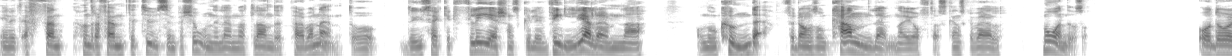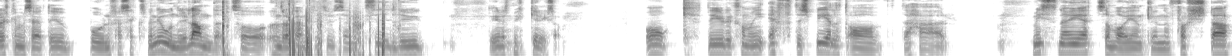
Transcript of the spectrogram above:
enligt FN 150 000 personer lämnat landet permanent och det är ju säkert fler som skulle vilja lämna om de kunde. För de som kan lämna är ju oftast ganska välmående och så. Och då ska man säga att det bor ungefär 6 miljoner i landet så 150 000 i exil det är ju det är rätt mycket liksom. Och det är ju liksom i efterspelet av det här missnöjet som var egentligen den första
